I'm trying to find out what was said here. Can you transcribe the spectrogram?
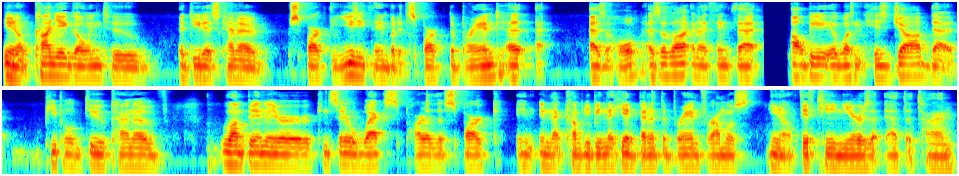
you know, Kanye going to Adidas kind of sparked the Yeezy thing, but it sparked the brand a- a- as a whole as a lot. And I think that, albeit it wasn't his job, that people do kind of lump in or consider Wex part of the spark in, in that company, being that he had been at the brand for almost you know 15 years at, at the time.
